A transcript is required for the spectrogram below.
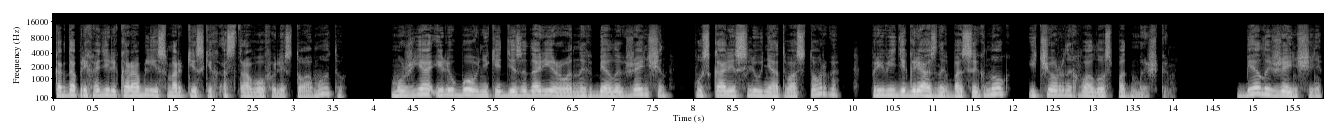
Когда приходили корабли с Маркизских островов или Стуамоту, мужья и любовники дезодорированных белых женщин пускали слюни от восторга при виде грязных босых ног и черных волос под мышками. Белой женщине,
